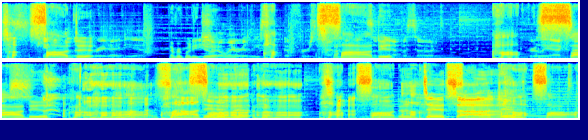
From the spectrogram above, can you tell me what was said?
Saw, dude. Great idea. Everybody You do it. only release like the first Saw, ten minutes of the dude. episode. Saw, dude. Saw, dude. Saw, dude. Dude. Saw.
